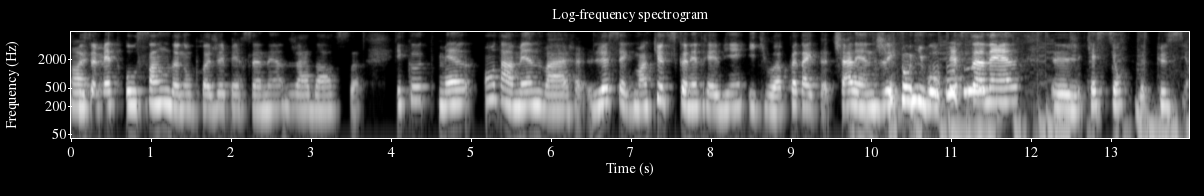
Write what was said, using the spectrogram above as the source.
de se mettre au centre de nos projets personnels. J'adore ça. Écoute, Mel, on t'emmène vers le segment que tu connais très bien et qui va peut-être te challenger au niveau personnel, euh, question de pulsion.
